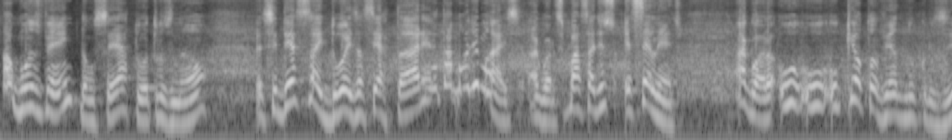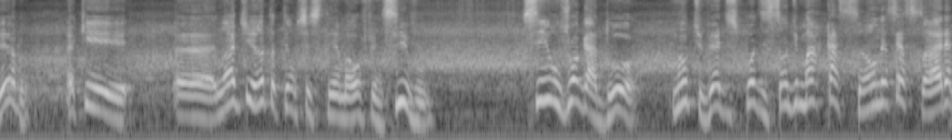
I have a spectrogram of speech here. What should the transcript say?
Alguns vêm, dão certo, outros não. Se desses aí dois acertarem, já está bom demais. Agora, se passar disso, excelente. Agora, o, o, o que eu estou vendo no Cruzeiro é que é, não adianta ter um sistema ofensivo se o jogador não tiver disposição de marcação necessária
